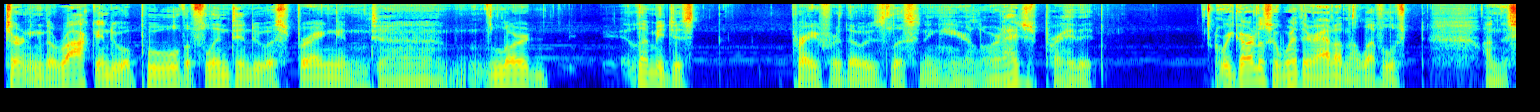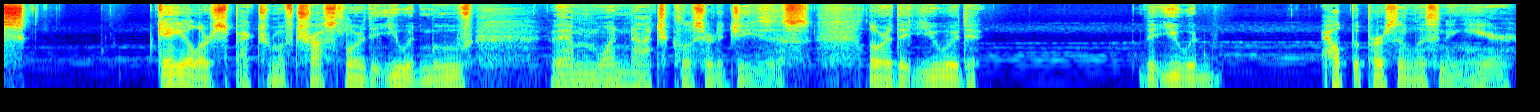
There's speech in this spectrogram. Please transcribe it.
turning the rock into a pool, the flint into a spring. And uh, Lord, let me just pray for those listening here. Lord, I just pray that regardless of where they're at on the level of, on the scale or spectrum of trust, Lord, that you would move them one notch closer to Jesus. Lord, that you would, that you would help the person listening here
